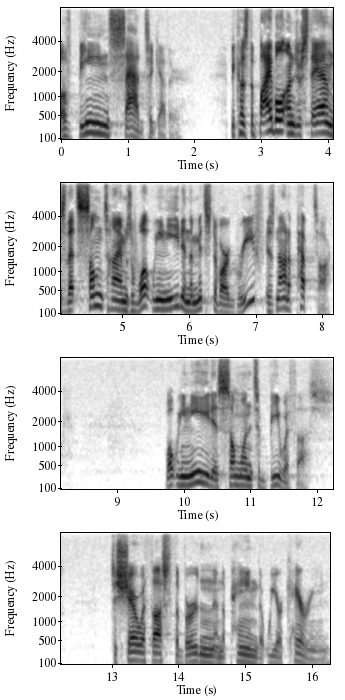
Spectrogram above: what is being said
of being sad together. Because the Bible understands that sometimes what we need in the midst of our grief is not a pep talk. What we need is someone to be with us, to share with us the burden and the pain that we are carrying.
